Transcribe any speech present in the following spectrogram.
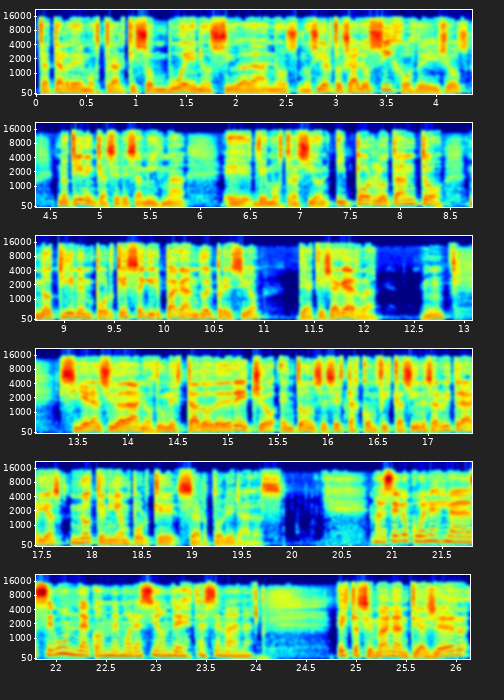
tratar de demostrar que son buenos ciudadanos, ¿no es cierto? Ya los hijos de ellos no tienen que hacer esa misma eh, demostración y por lo tanto no tienen por qué seguir pagando el precio de aquella guerra. Si eran ciudadanos de un Estado de Derecho, entonces estas confiscaciones arbitrarias no tenían por qué ser toleradas. Marcelo, ¿cuál es la segunda conmemoración de esta semana? Esta semana, anteayer,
